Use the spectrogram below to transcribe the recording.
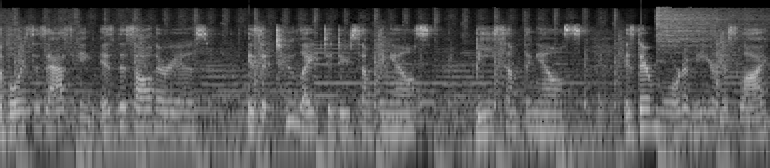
The voice is asking, Is this all there is? Is it too late to do something else? Be something else? Is there more to me or this life?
